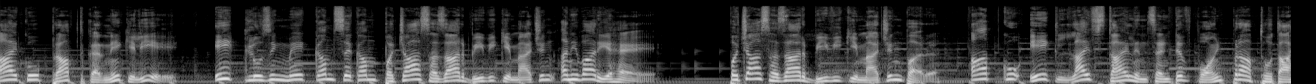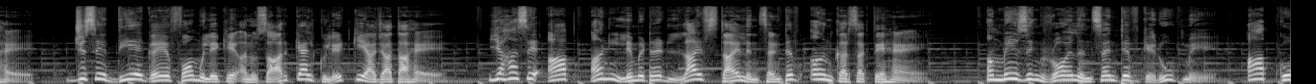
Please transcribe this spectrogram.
आय को प्राप्त करने के लिए एक क्लोजिंग में कम से कम पचास हज़ार बीवी की मैचिंग अनिवार्य है। पचास हज़ार बीवी की मैचिंग पर आपको एक लाइफस्टाइल इंसेंटिव पॉइंट प्राप्त होता है। जिसे दिए गए फॉर्मूले के अनुसार कैलकुलेट किया जाता है। यहाँ से आप अनलिमिटेड लाइफस्टाइल इंसेंटिव अर्न कर सकते हैं। अमेजिंग रॉयल इंसेंटिव के रूप में आपको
